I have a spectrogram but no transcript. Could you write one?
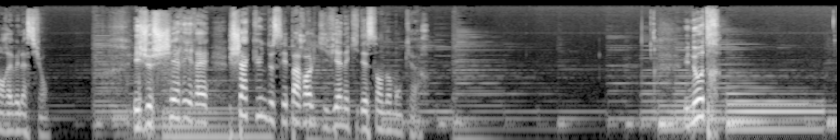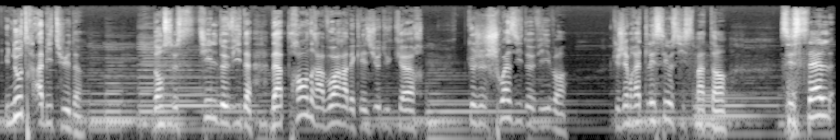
en révélation et je chérirai chacune de ces paroles qui viennent et qui descendent dans mon cœur. Une autre, une autre habitude dans ce style de vie, d'apprendre à voir avec les yeux du cœur, que je choisis de vivre, que j'aimerais te laisser aussi ce matin, c'est celle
